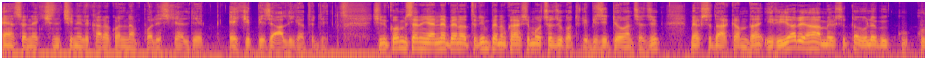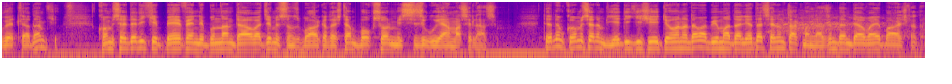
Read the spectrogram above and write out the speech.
en son Çin- Çinili karakolundan polis geldi. Ekip bizi aldı götürdü. Şimdi komiserin yerine ben oturayım. Benim karşıma o çocuk oturuyor. Bizi döven çocuk. Meksut arkamda. İri yarı ya. Meksut da öyle bir ku- kuvvetli adam ki. Komiser dedi ki beyefendi bundan davacı mısınız bu arkadaştan? Boksörmüş sizi uyarması lazım. Dedim komiserim yedi kişiyi döven adama bir madalya da senin takman lazım. Ben davayı bağışladım.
